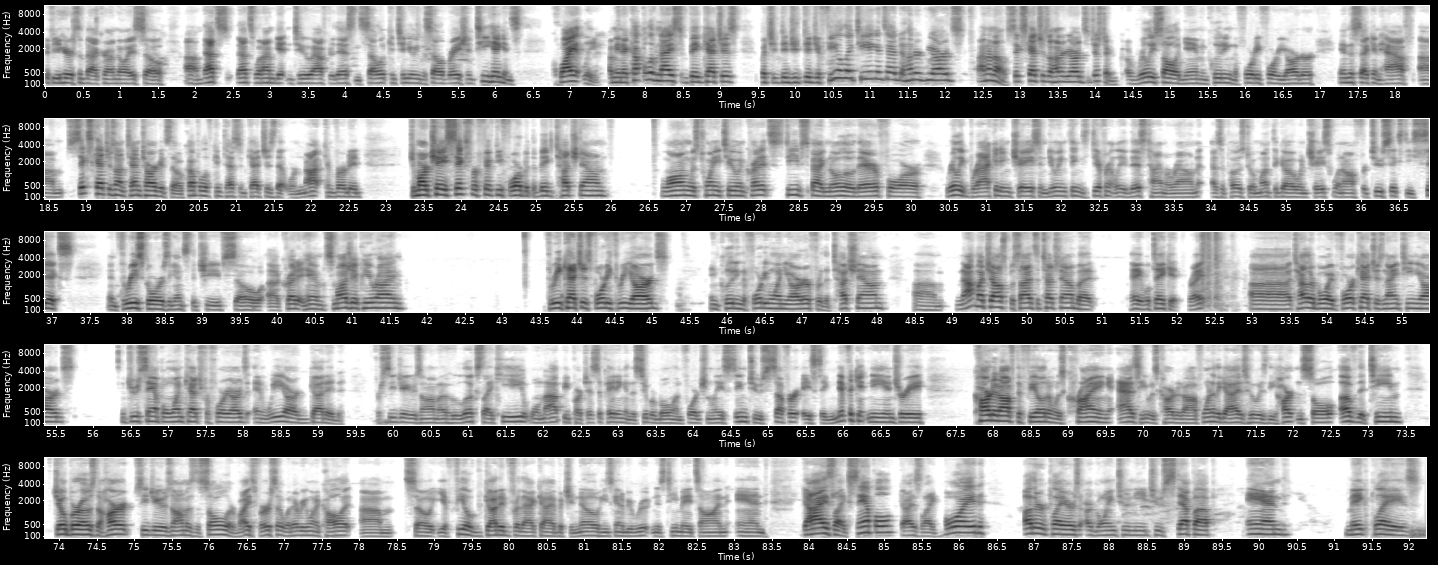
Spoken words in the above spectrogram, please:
if you hear some background noise, so um, that's that's what I'm getting to after this, and sell continuing the celebration. Tee Higgins quietly. I mean, a couple of nice big catches. But you, did you did you feel like Tee Higgins had 100 yards? I don't know, six catches, 100 yards, just a, a really solid game, including the 44 yarder in the second half. Um, six catches on 10 targets, though, a couple of contested catches that were not converted. Ja'Marr Chase six for 54, but the big touchdown. Long was 22, and credit Steve Spagnuolo there for really bracketing Chase and doing things differently this time around, as opposed to a month ago when Chase went off for 266 and three scores against the Chiefs. So uh, credit him. Samaje Perine, three catches, 43 yards, including the 41 yarder for the touchdown. Um, not much else besides the touchdown, but hey, we'll take it, right? Uh, Tyler Boyd, four catches, 19 yards, Drew Sample, one catch for four yards, and we are gutted for CJ Uzomah, who looks like he will not be participating in the Super Bowl, unfortunately. Seemed to suffer a significant knee injury, carted off the field, and was crying as he was carted off. One of the guys who is the heart and soul of the team. Joe Burrow's the heart, CJ Uzomah's the soul, or vice versa, whatever you want to call it. Um, so you feel gutted for that guy, but you know he's going to be rooting his teammates on. And guys like Sample, guys like Boyd, other players are going to need to step up and make plays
